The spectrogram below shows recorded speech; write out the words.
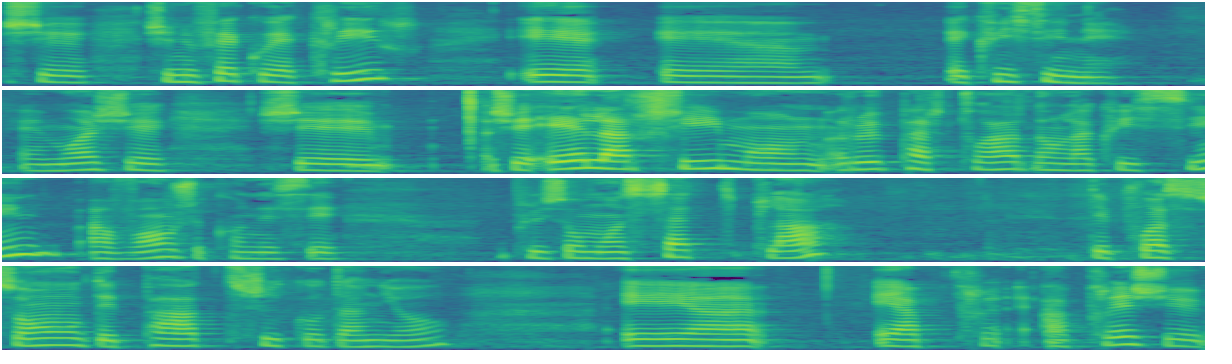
je, je, ne fais que écrire et, et et cuisiner. Et moi, j'ai, élargi mon répertoire dans la cuisine. Avant, je connaissais plus ou moins sept plats, des poissons, des pâtes, chicot d'agneau. Et, euh, et après, après je,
